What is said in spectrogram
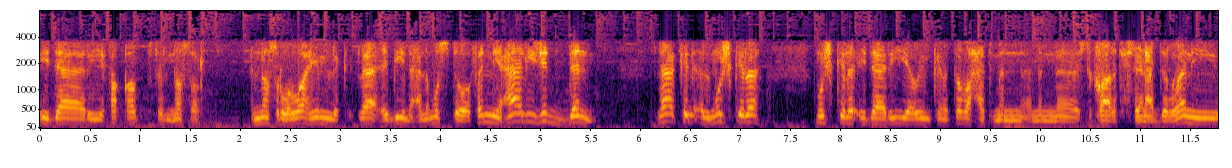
إداري فقط في النصر. النصر والله يملك لاعبين على مستوى فني عالي جدا. لكن المشكلة مشكلة إدارية ويمكن اتضحت من من استقالة حسين عبد الغني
